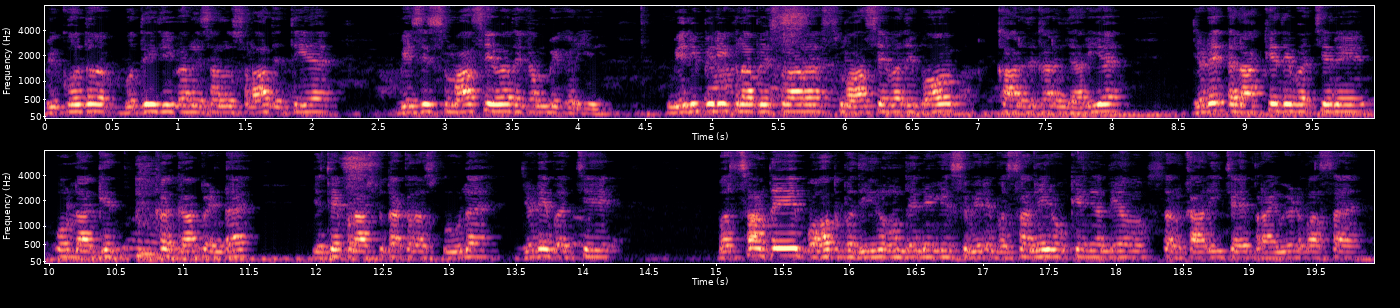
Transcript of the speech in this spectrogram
ਵੀ ਖੁਦ ਬੁੱਧੀਜੀਵਾਂ ਨੇ ਸਾਨੂੰ ਸਲਾਹ ਦਿੱਤੀ ਹੈ ਵੀ ਅਸੀਂ ਸਮਾਜ ਸੇਵਾ ਦੇ ਕੰਮ ਵੀ ਕਰੀਏ। ਮੇਰੀ ਪੀਰੀ ਕਲੱਬ ਇਸ ਵਾਰ ਸਮਾਜ ਸੇਵਾ ਦੇ ਬਹੁਤ ਕਾਰਜ ਕਰਨ ਜਾ ਰਹੀ ਹੈ। ਜਿਹੜੇ ਇਲਾਕੇ ਦੇ ਬੱਚੇ ਨੇ, ਉਹ ਲਾਗੇ ਘੱਗਾ ਪਿੰਡ ਹੈ, ਜਿੱਥੇ ਪਲੱਸ ਟੂ ਤੱਕ ਦਾ ਸਕੂਲ ਹੈ। ਜਿਹੜੇ ਬੱਚੇ ਬੱਸਾਂ ਤੇ ਬਹੁਤ ਬਦੀਨ ਹੁੰਦੇ ਨੇ ਕਿ ਸਵੇਰੇ ਬੱਸਾਂ ਨਹੀਂ ਰੋਕੀਆਂ ਜਾਂਦੀਆਂ, ਸਰਕਾਰੀ ਚਾਹੇ ਪ੍ਰਾਈਵੇਟ ਬੱਸ ਹੈ।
